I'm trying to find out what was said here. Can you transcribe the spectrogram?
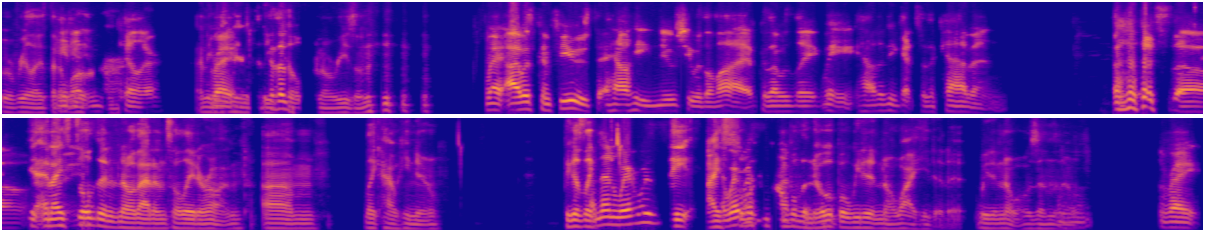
or realized that He it wasn't her, kill her. and he right. was mad that he 'Cause of- killed for no reason. Right. I was confused at how he knew she was alive because I was like, wait, how did he get to the cabin? so yeah, and I anyway. still didn't know that until later on. Um, like how he knew. Because like and then where was they, I saw was- him crumple the note, but we didn't know why he did it. We didn't know what was in the note. Mhm. right?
